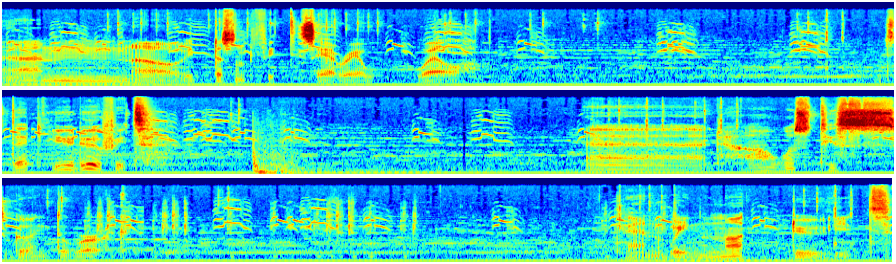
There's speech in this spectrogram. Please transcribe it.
And no, it doesn't fit this area well. Instead you do it, And how was this going to work? Can we not do it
